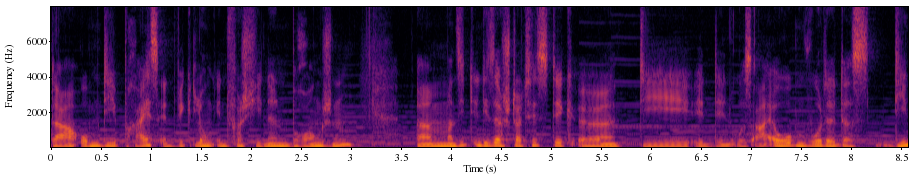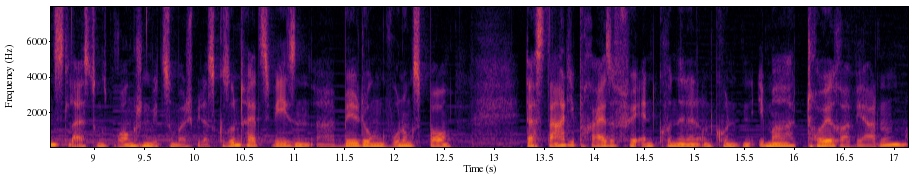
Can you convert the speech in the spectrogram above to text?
da um die Preisentwicklung in verschiedenen Branchen. Ähm, man sieht in dieser Statistik, äh, die in den USA erhoben wurde, dass Dienstleistungsbranchen wie zum Beispiel das Gesundheitswesen, äh, Bildung, Wohnungsbau, dass da die Preise für Endkundinnen und Kunden immer teurer werden.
